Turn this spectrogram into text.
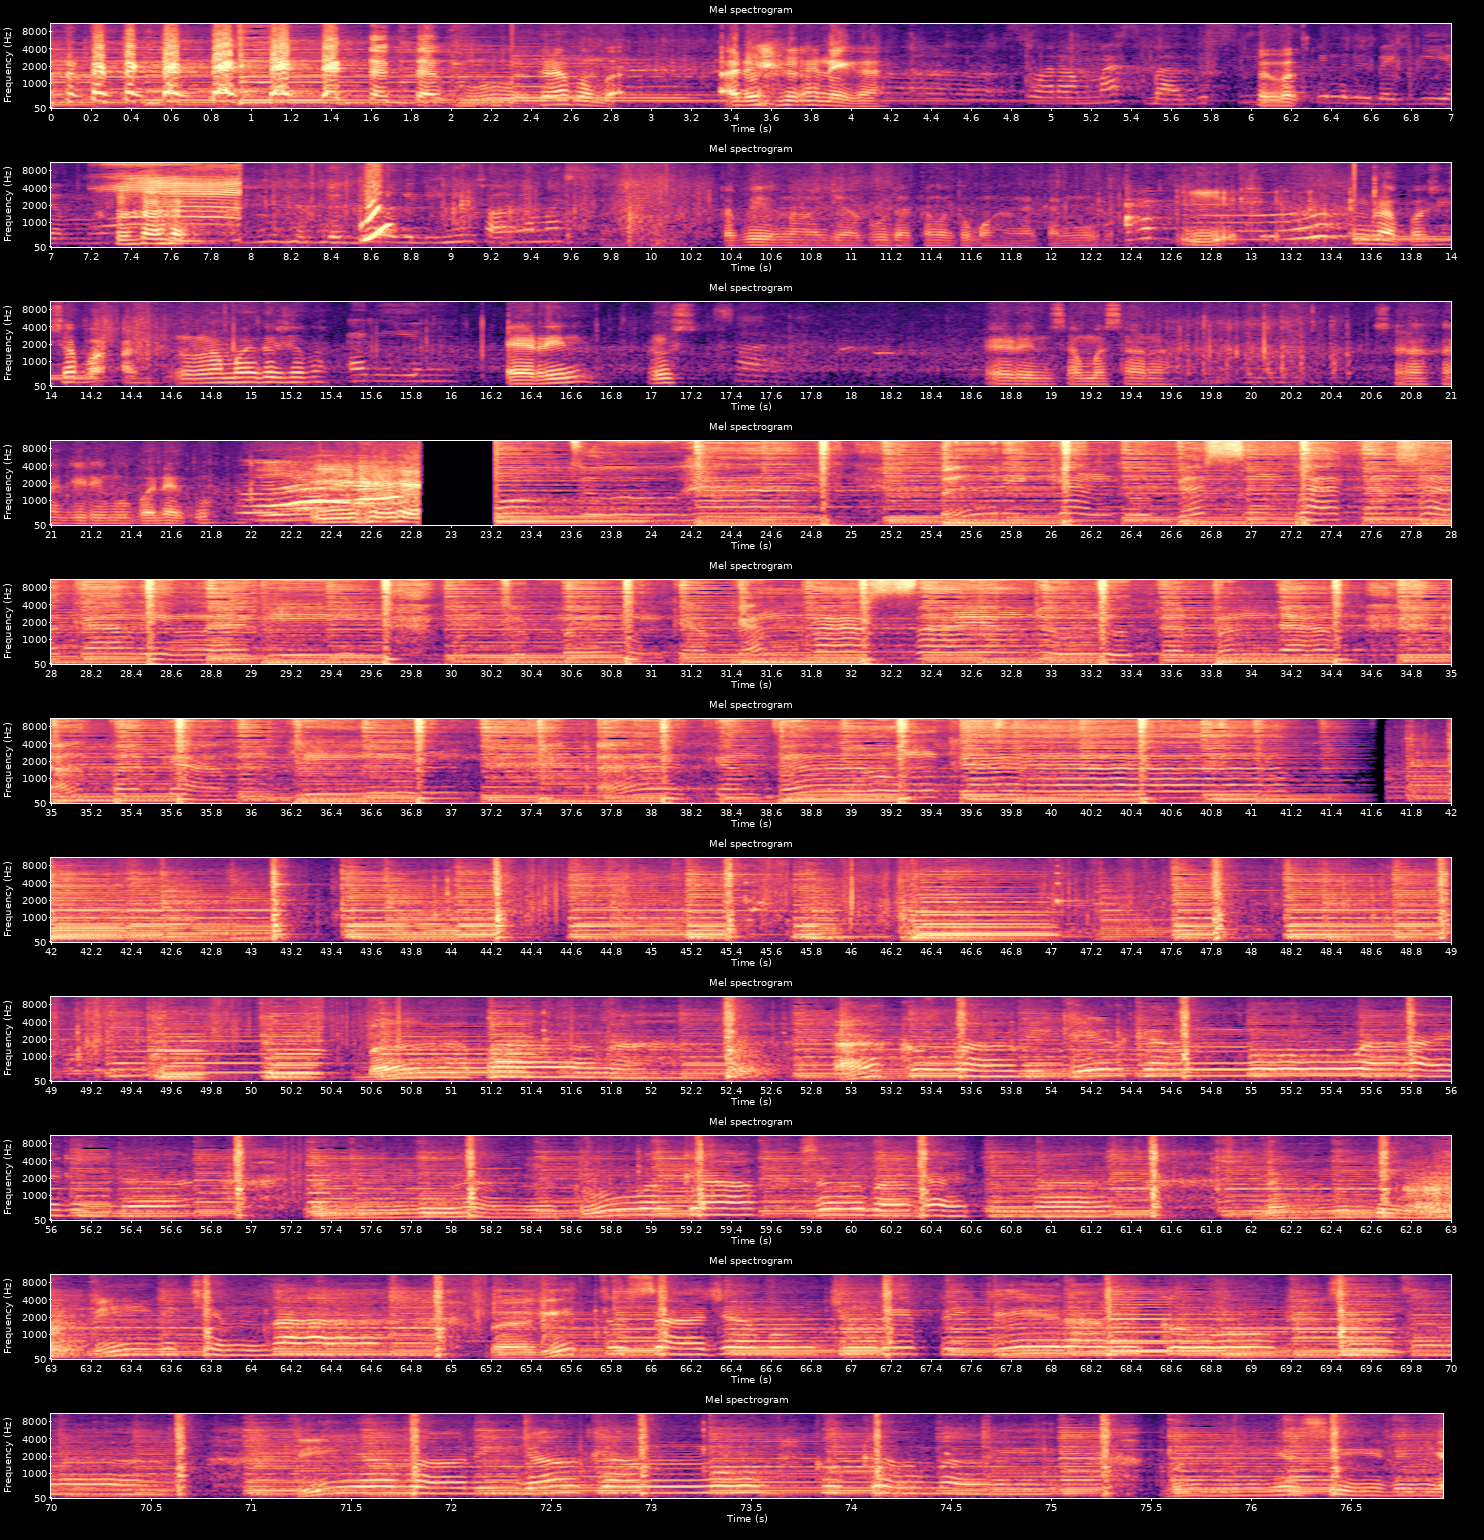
tek tek tek tek tek tek tek tek tek tek. Oh, Kenapa mbak? Ada yang aneh kah? Eh, suara mas bagus sih tapi lebih baik diam Gue lagi dingin soalnya mas Tapi tenang aja aku datang untuk menghangatkanmu. Iya. Berapa sih? Siapa? Namanya tadi siapa? Erin Erin, terus Sarah Erin sama Sarah. Serahkan dirimu padaku. iya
